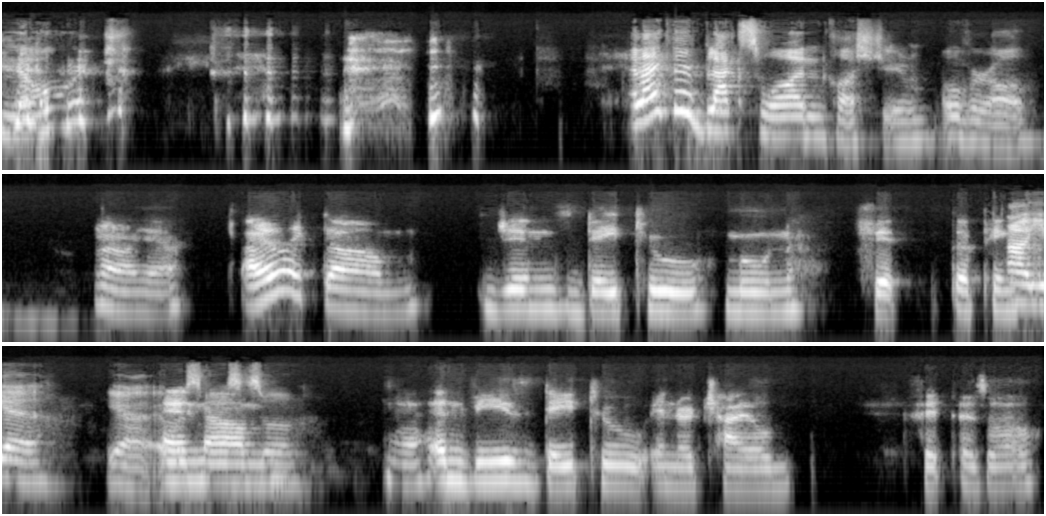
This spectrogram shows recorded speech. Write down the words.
No. I like their black swan costume overall. Oh yeah. I liked um Jin's day two moon fit, the pink. Ah yeah. Yeah. and nice um well. yeah, and V's day two inner child fit as well.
